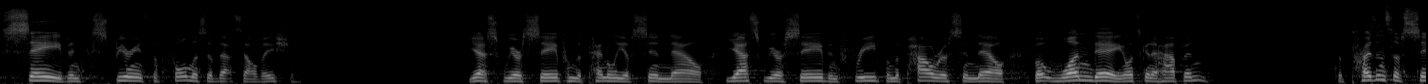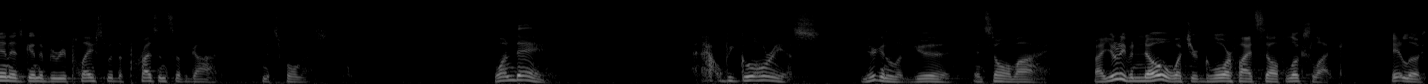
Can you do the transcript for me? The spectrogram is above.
saved and experience the fullness of that salvation. Yes, we are saved from the penalty of sin now. Yes, we are saved and freed from the power of sin now. But one day, you know what's going to happen? The presence of sin is going to be replaced with the presence of God in its fullness. One day. And that will be glorious. You're going to look good, and so am I. Right? You don't even know what your glorified self looks like. It looks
